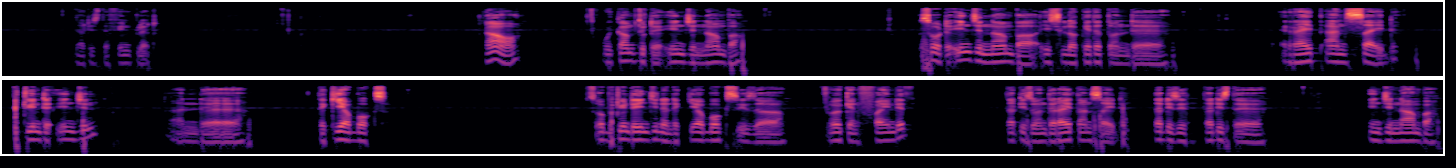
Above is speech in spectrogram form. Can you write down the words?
That is the VIN plate. Now we come to the engine number. So the engine number is located on the right hand side between the engine and uh, the gearbox. So between the engine and the gearbox is uh, where you can find it. That is on the right hand side. That is it. That is the engine number.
